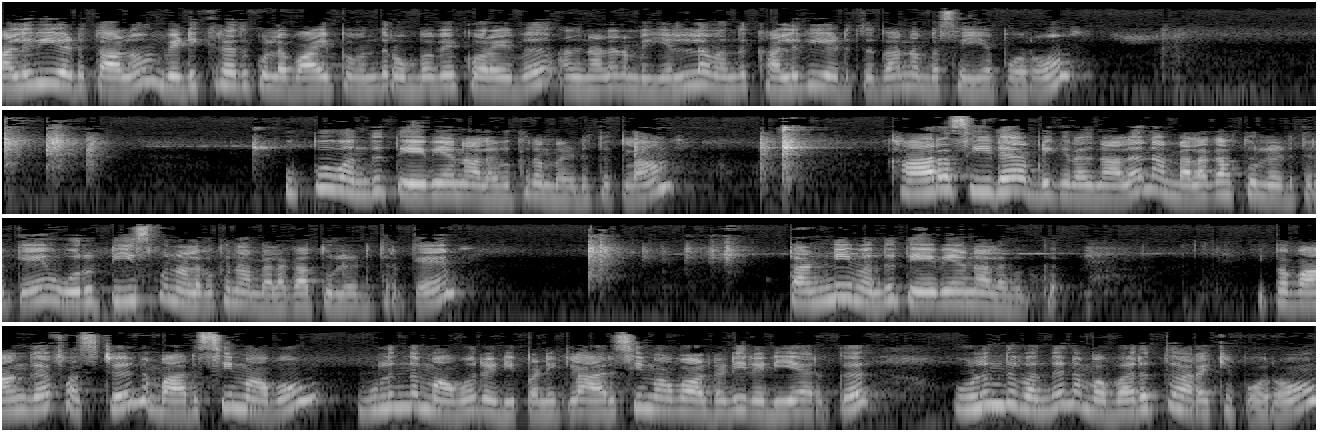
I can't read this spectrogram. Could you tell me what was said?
கழுவி எடுத்தாலும் வெடிக்கிறதுக்குள்ள வாய்ப்பு வந்து ரொம்பவே குறைவு. அதனால் நம்ம எள்ளை வந்து கழுவி எடுத்து தான் நம்ம செய்ய போகிறோம் உப்பு வந்து தேவையான அளவுக்கு நம்ம எடுத்துக்கலாம். கார சீடை அப்படிங்கிறதுனால நான் மிளகாத்தூள் எடுத்திருக்கேன். ஒரு டீஸ்பூன் அளவுக்கு நான் மிளகாத்தூள் எடுத்திருக்கேன். தண்ணி வந்து தேவையான அளவுக்கு. இப்போ வாங்க ஃபஸ்ட்டு நம்ம அரிசி மாவும் உளுந்து மாவும் ரெடி பண்ணிக்கலாம். அரிசி மாவும் ஆல்ரெடி ரெடியாக இருக்குது உளுந்து வந்து நம்ம வறுத்து அரைக்க போகிறோம்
